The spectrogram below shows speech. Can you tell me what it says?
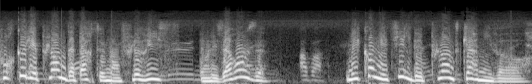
Pour que les plantes d'appartement fleurissent, on les arrose. Mais qu'en est-il des plantes carnivores?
